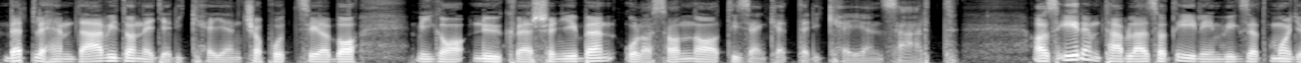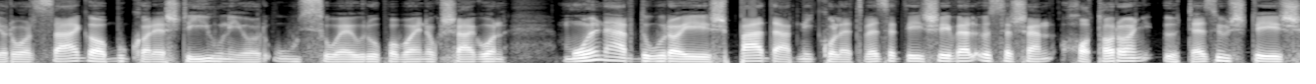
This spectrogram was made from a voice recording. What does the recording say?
Betlehem Dávid a negyedik helyen csapott célba, míg a nők versenyében Olasz Anna a 12. helyen zárt. Az éremtáblázat élén végzett Magyarország a bukaresti junior úszó Európa-bajnokságon. Molnár Dóra és Pádár Nikolett vezetésével összesen 6 arany, 5 ezüst és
